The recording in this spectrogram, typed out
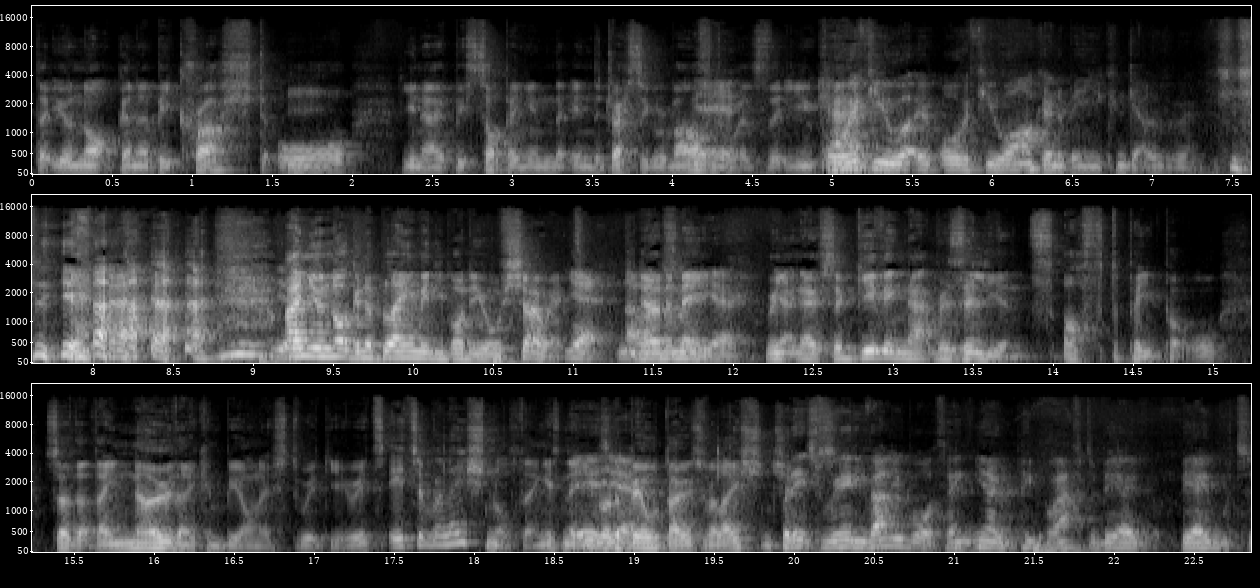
that you're not going to be crushed or. You know, be sobbing in the in the dressing room afterwards. That you can, Or if you or if you are going to be, you can get over it. yeah. and you're not going to blame anybody or show it. Yeah, no, you know what I mean. yeah. You know, so giving that resilience off to people so that they know they can be honest with you. It's it's a relational thing, isn't it? It You've is, got to yeah. build those relationships. But it's really valuable. I think you know people have to be able, be able to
